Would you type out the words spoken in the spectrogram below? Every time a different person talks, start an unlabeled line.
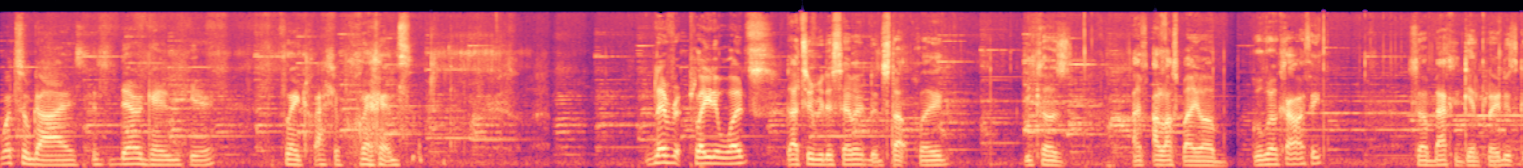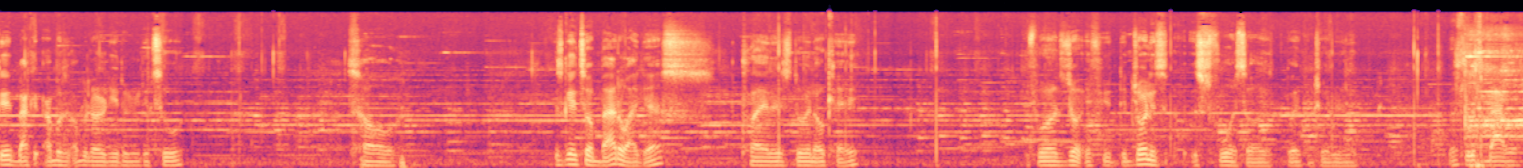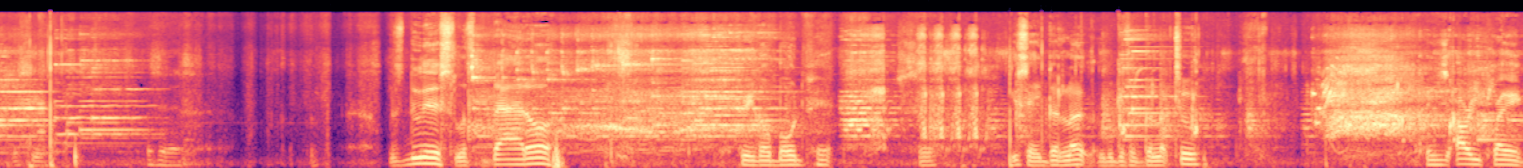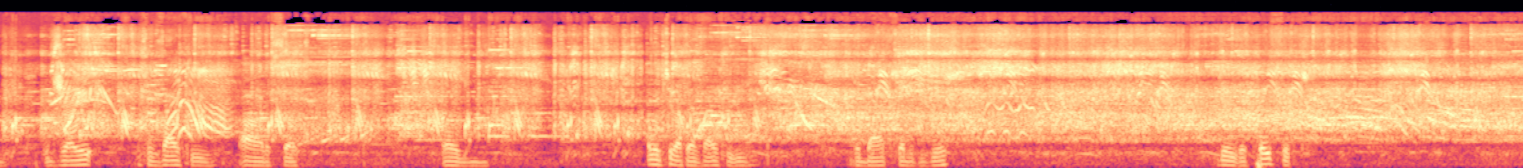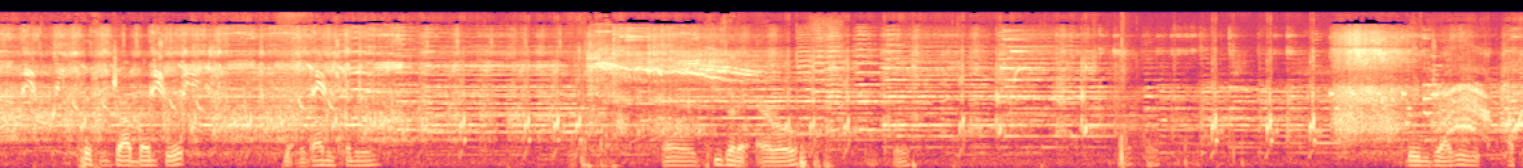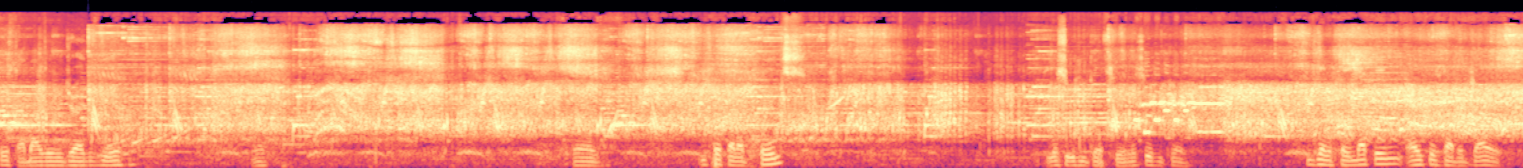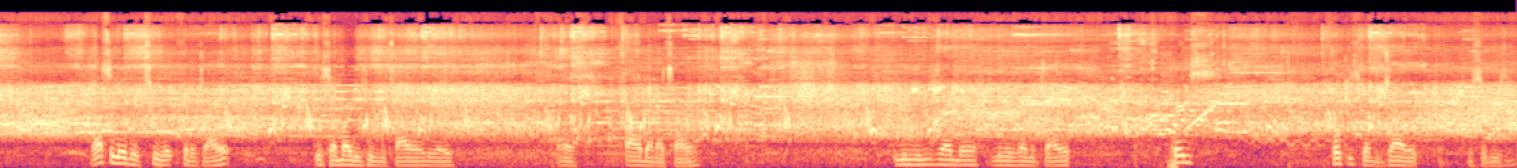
What's up guys, It's Derek Gaming here, playing Clash of Clans. Never played it once, got to Arena 7, then stopped playing because I, I lost my um, Google account I think. So I'm back again playing this game, back I'm, I'm already in Arena 2. So, let's get into a battle I guess. Clan is doing okay. If you want to join, if you, the join is, is full, so ahead and join me. Let's let's battle. Let's do this. Let's do this. Let's battle. Here you go, Bone Pit. So, you say good luck. We will give him good luck too. He's already playing the Giant. It's a Valkyrie. Ah, that sucks. Um, I'm gonna check out that Valkyrie. The back, that is this. There you go, perfect job done to it. Yeah, the goblins coming in. Um, he's got an arrow. Okay. Baby dragon. I placed that my baby dragon here. And you put a prince. Let's see what he gets here. Let's see what he can. He's gonna say nothing. Or he just got a giant. That's a little bit too late for the giant. Which I'm already hitting the tower anyway. Uh, followed by that tower. Minions on there, minions on the giant. Prince focus on the giant for some reason.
